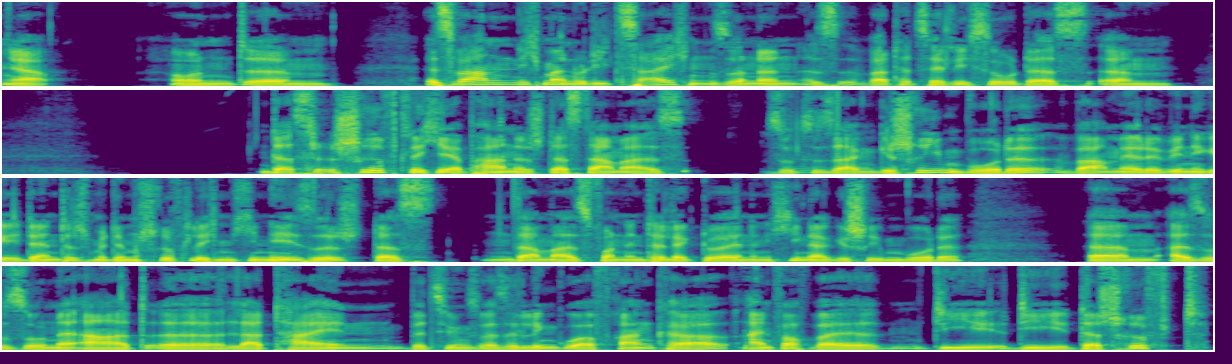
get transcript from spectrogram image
Ja, und ähm, es waren nicht mal nur die Zeichen, sondern es war tatsächlich so, dass ähm, das schriftliche Japanisch, das damals sozusagen geschrieben wurde, war mehr oder weniger identisch mit dem schriftlichen Chinesisch, das damals von Intellektuellen in China geschrieben wurde. Ähm, also so eine Art äh, Latein beziehungsweise Lingua Franca, einfach weil die, die, das Schrift,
